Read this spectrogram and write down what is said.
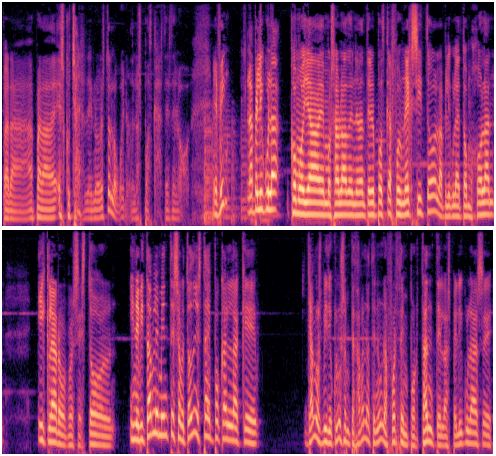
para, para escuchar de nuevo. Esto es lo bueno de los podcasts, desde luego. En fin, la película, como ya hemos hablado en el anterior podcast, fue un éxito, la película de Tom Holland. Y claro, pues esto, inevitablemente, sobre todo en esta época en la que ya los videoclubs empezaban a tener una fuerza importante, las películas eh,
